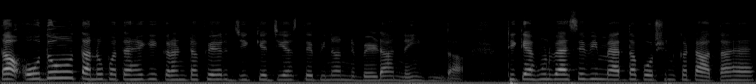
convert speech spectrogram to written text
ਤਾਂ ਉਦੋਂ ਤੁਹਾਨੂੰ ਪਤਾ ਹੈ ਕਿ ਕਰੰਟ ਅਫੇਅਰ ਜੀਕੇ ਜੀਐਸ ਦੇ ਬਿਨਾ ਨਿਬੇੜਾ ਨਹੀਂ ਹੁੰਦਾ। ਠੀਕ ਹੈ, ਹੁਣ ਵੈਸੇ ਵੀ ਮੈਥ ਦਾ ਪੋਰਸ਼ਨ ਘਟਾਤਾ ਹੈ।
